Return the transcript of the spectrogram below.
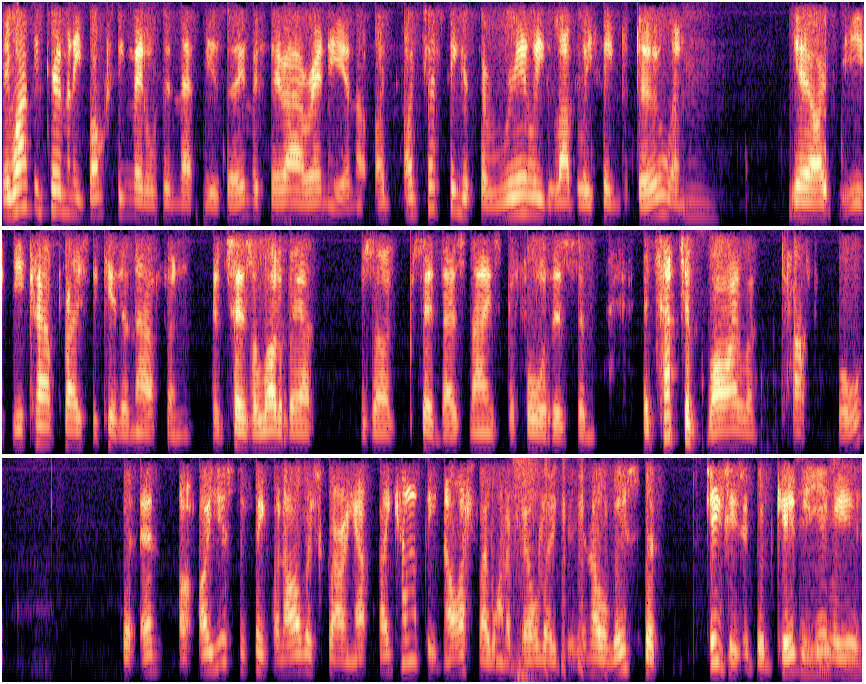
There won't be too many boxing medals in that museum if there are any, and I, I just think it's a really lovely thing to do. And mm. yeah, I, you, you can't praise the kid enough, and it says a lot about, as I said those names before. There's some. It's such a violent, tough sport. But, and I, I used to think when I was growing up, they can't be nice. They want to build it and all this. But geez, he's a good kid. He, he really is.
